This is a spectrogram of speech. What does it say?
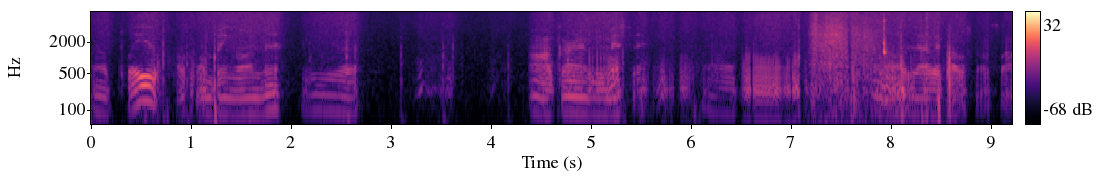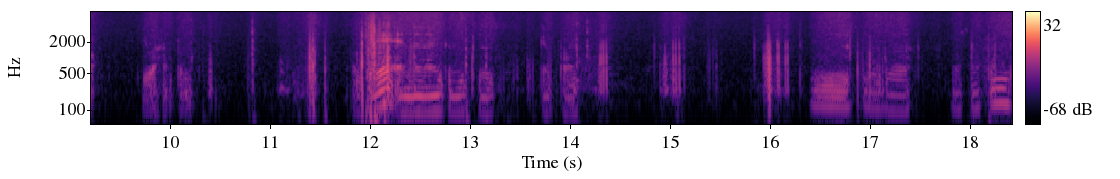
uh, play something on this. Maybe, uh, oh, currently we missed it. Uh, oh, that I thought was gonna stop. See what happens. Okay, and then I can just get on. This is, uh, what happens?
